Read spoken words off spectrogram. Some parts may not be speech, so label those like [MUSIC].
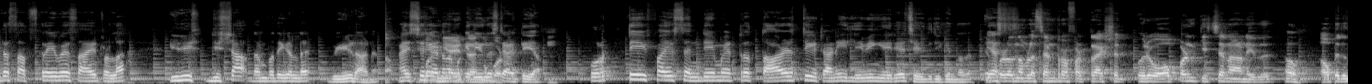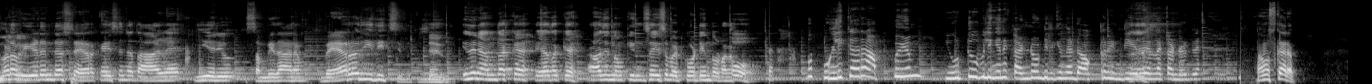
എന്റെ സബ്സ്ക്രൈബേഴ്സ് ആയിട്ടുള്ള ഗിരീഷ് ജിഷ ദമ്പതികളുടെ വീടാണ്. ഐശ്വര്യമായിട്ട് നമുക്ക് ഇതിൽ നിന്ന് സ്റ്റാർട്ട് ചെയ്യാം. ഫോർട്ടി ഫൈവ് സെന്റിമീറ്റർ താഴ്ത്തിയിട്ടാണ് ഈ ലിവിംഗ് ഏരിയ ചെയ്തിരിക്കുന്നത്. എപ്പോഴും നമ്മുടെ സെന്റർ ഓഫ് അട്രാക്ഷൻ ഒരു ഓപ്പൺ കിച്ചൺ ആണ് ഇത് നമ്മുടെ വീടിന്റെ സ്റ്റെയർ കേസിന്റെ താഴെ ഈ ഒരു സംവിധാനം വേറെ രീതിയിൽ ചെയ്തിട്ടുണ്ട് ഇതിന് എന്തൊക്കെ ഏതൊക്കെ? ആദ്യം നമുക്ക് ഇൻസൈസ് ബെഡ് തുടങ്ങാം. അപ്പൊ പുള്ളിക്കാരൻ അപ്പോഴും യൂട്യൂബിൽ ഇങ്ങനെ കണ്ടുകൊണ്ടിരിക്കുന്ന ഡോക്ടർ ഇന്ത്യയിൽ നമസ്കാരം.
